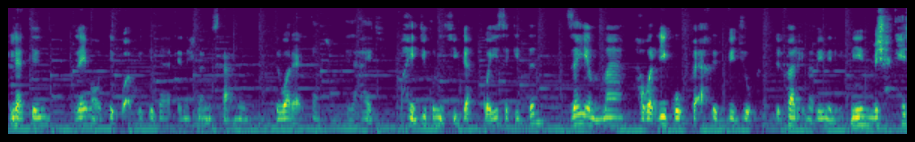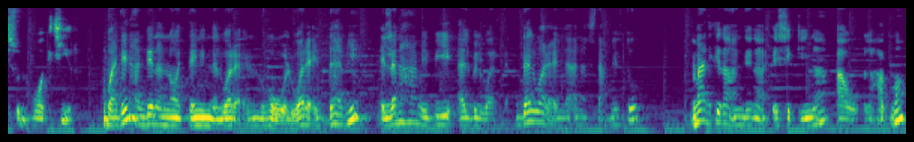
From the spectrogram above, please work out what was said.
لكن زي ما قلت لكم قبل كده إن إحنا نستعمل الورق الكانسون العادي وهيديكم نتيجة كويسة جدا زي ما هوريكم في آخر الفيديو الفرق ما بين الاتنين مش هتحسوا إن هو كتير. وبعدين عندنا النوع التاني من الورق اللي هو الورق الذهبي اللي أنا هعمل بيه قلب الوردة. ده الورق اللي أنا استعملته بعد كده عندنا السكينة أو العظمة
